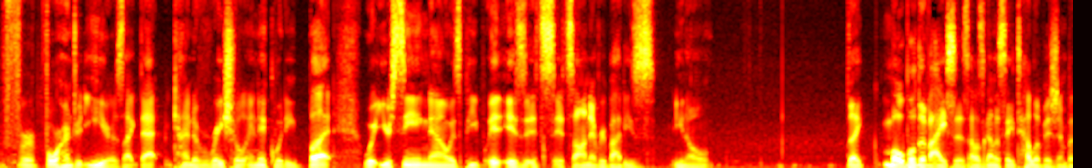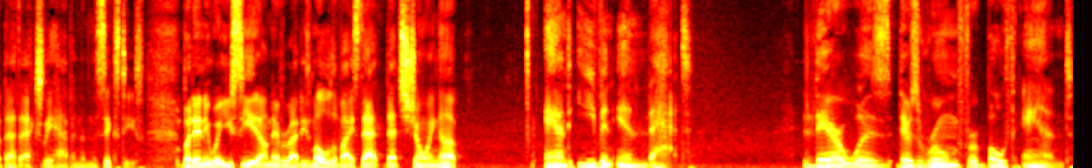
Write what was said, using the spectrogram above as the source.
for 400 years, like that kind of racial iniquity. But what you're seeing now is people it is it's it's on everybody's you know like mobile devices. I was going to say television, but that actually happened in the 60s. But anyway, you see it on everybody's mobile device. That that's showing up. And even in that, there was there's room for both and.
